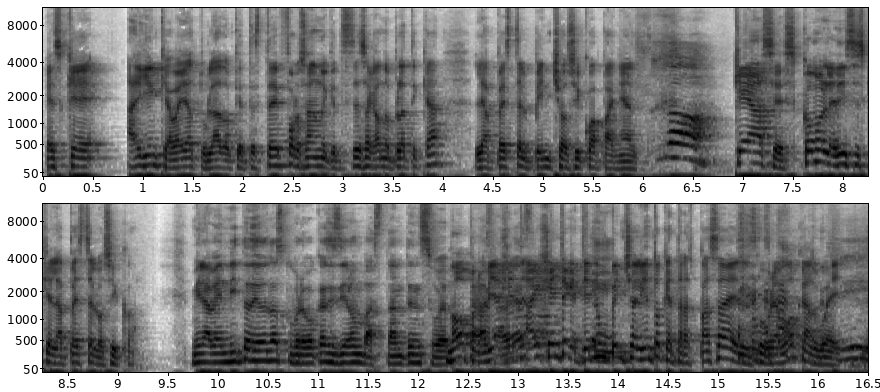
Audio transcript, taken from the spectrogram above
es que alguien que vaya a tu lado, que te esté forzando y que te esté sacando plática, le apesta el pinche hocico a pañal. ¿Qué haces? ¿Cómo le dices que le apesta el hocico? Mira, bendito Dios, los cubrebocas hicieron bastante en su época. No, pero había gente, hay gente que tiene un pinche aliento que traspasa el cubrebocas, güey.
